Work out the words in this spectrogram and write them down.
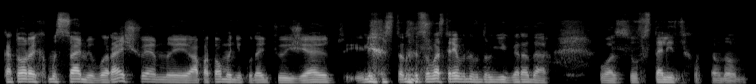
которых мы сами выращиваем, и, а потом они куда-нибудь уезжают или становятся востребованы в других городах, вот, в столицах в основном.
